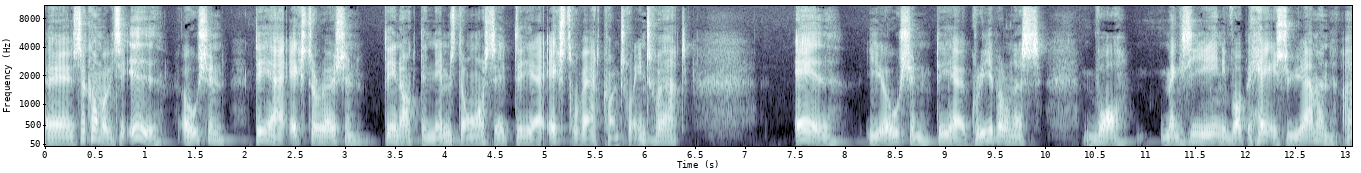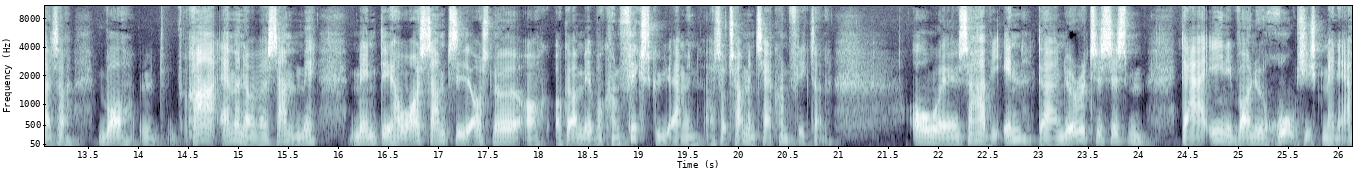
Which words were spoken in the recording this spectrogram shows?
Øh, så kommer vi til ed, ocean. Det er extroversion. Det er nok den nemmeste oversæt. Det er ekstrovert kontra introvert. Ad i ocean, det er agreeableness, hvor man kan sige egentlig, hvor behagsyg er man, altså hvor rar er man at være sammen med, men det har jo også samtidig også noget at, at gøre med, hvor konfliktsky er man, altså tør man tage konflikterne. Og øh, så har vi N, der er neuroticism, der er egentlig, hvor neurotisk man er.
